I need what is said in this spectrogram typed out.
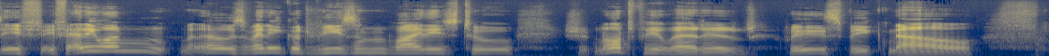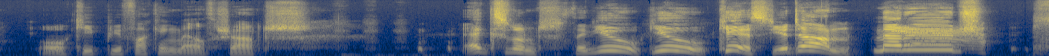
if if anyone knows of any good reason why these two should not be wedded, please speak now, or keep your fucking mouth shut. Excellent. Then you, you, kiss. You're done. Marriage.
